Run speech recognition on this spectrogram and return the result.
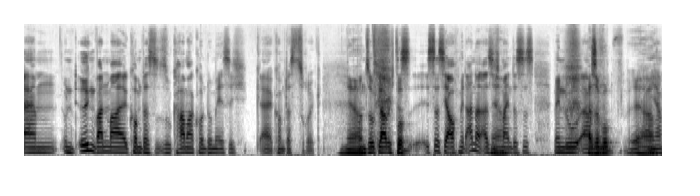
Ähm, und irgendwann mal kommt das so Karma-Kontomäßig, äh, kommt das zurück. Ja. Und so glaube ich, das Wo- ist das ja auch mit anderen. Also ich Ja. meine, das ist, wenn du ähm, also, wo, ja, ja.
